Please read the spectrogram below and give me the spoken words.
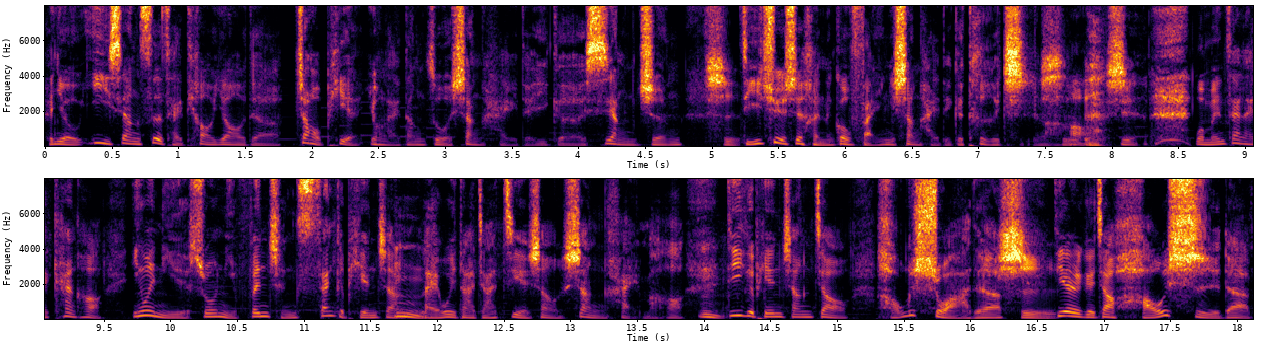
很有意象、色彩跳跃的照片，用来当做上海的一个象征，是。的确是很能够反映上海的一个特质了哈。是，我们再来看哈，因为你也说你分成三个篇章来为大家介绍上海嘛哈，嗯，第一个篇章叫好耍的，是，第二个叫好使的，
